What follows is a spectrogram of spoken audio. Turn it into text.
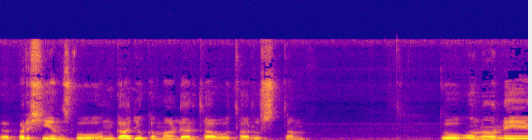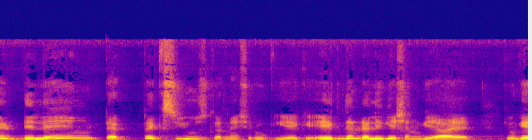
पर्शियंस को। उनका जो कमांडर था वो था रुस्तम। तो उन्होंने डिलेइंग टैक्टिक्स यूज़ करने शुरू किए कि एक दिन डेलीगेशन गया है, क्योंकि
